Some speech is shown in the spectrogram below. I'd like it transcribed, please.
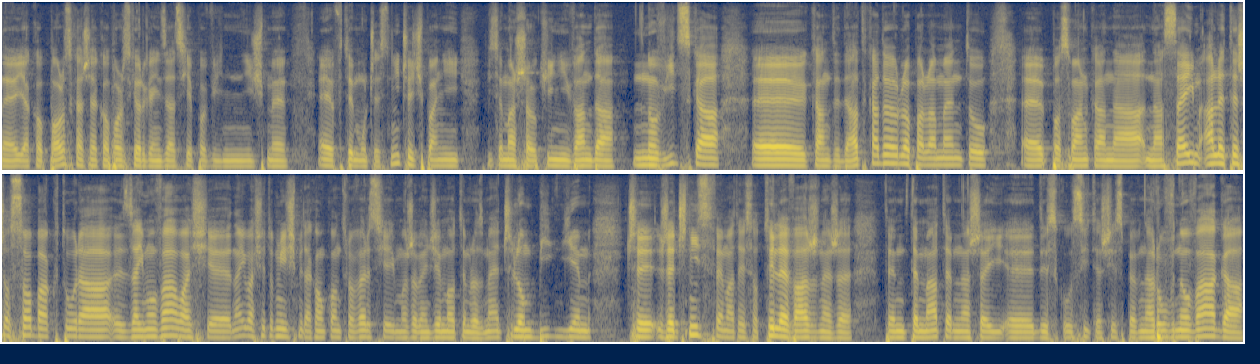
e, jako Polska, czy jako polskie organizacje powinniśmy e, w tym uczestniczyć. Pani wicemarszałkini Wanda Nowicka, e, kandydatka do Europarlamentu, e, posłanka na, na Sejm, ale też osoba, która zajmowała się, no i właśnie tu mieliśmy taką kontrowersję i może będziemy o tym rozmawiać, czy lobbingiem, czy rzecznictwem, a to jest o tyle ważne, że tym tematem naszej e, dyskusji też jest pewna równowaga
